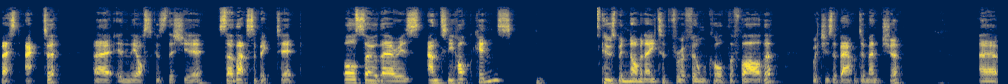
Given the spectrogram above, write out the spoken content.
Best Actor uh, in the Oscars this year. So that's a big tip. Also, there is Anthony Hopkins, who's been nominated for a film called The Father, which is about dementia. Uh,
